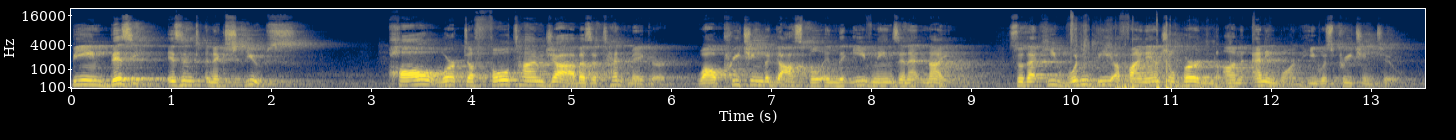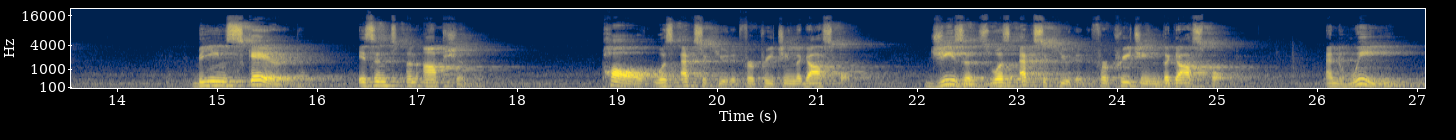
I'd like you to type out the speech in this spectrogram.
Being busy isn't an excuse. Paul worked a full time job as a tent maker while preaching the gospel in the evenings and at night so that he wouldn't be a financial burden on anyone he was preaching to. Being scared isn't an option. Paul was executed for preaching the gospel. Jesus was executed for preaching the gospel and we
